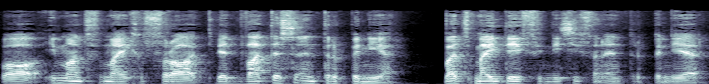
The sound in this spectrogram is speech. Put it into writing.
waar iemand vir my gevra het, weet wat is 'n entrepreneur? Wat's my definisie van 'n entrepreneur?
